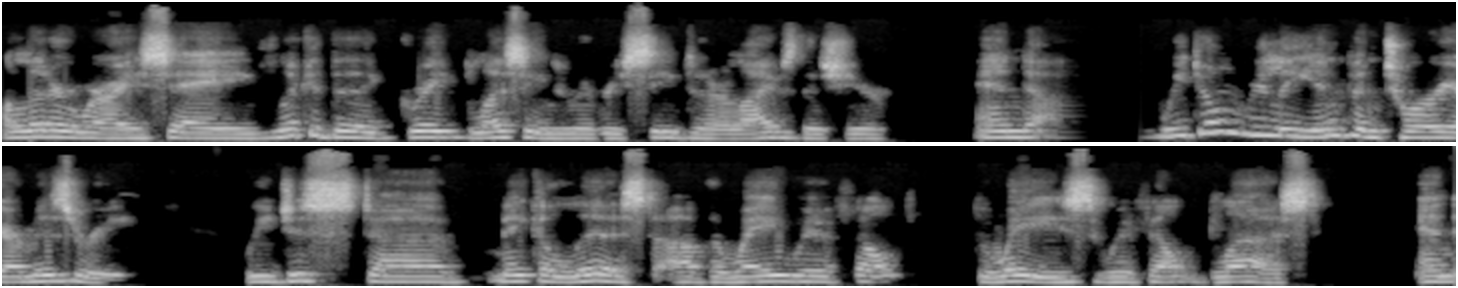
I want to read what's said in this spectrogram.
A letter where I say, "Look at the great blessings we've received in our lives this year," and uh, we don't really inventory our misery. We just uh, make a list of the way we've felt, the ways we've felt blessed. And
